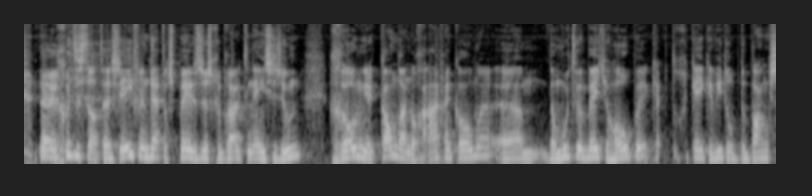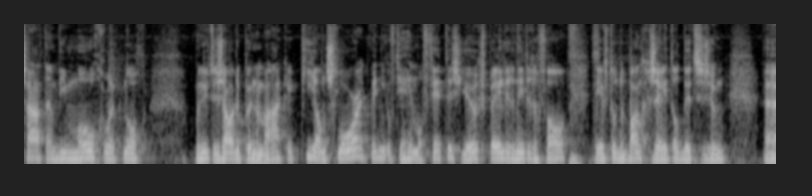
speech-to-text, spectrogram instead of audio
nee, goed is dat. Hè? 37 spelers dus gebruikt in één seizoen. Groningen kan daar nog aan gaan komen. Ehm, dan moeten we een beetje hopen. Ik heb toch gekeken wie er op de bank staat en wie mogelijk nog minuten zouden kunnen maken. Kian Sloor, ik weet niet of hij helemaal fit is. Jeugdspeler in ieder geval. Die heeft op de bank gezeten al dit seizoen. Eh,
